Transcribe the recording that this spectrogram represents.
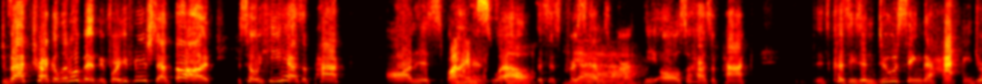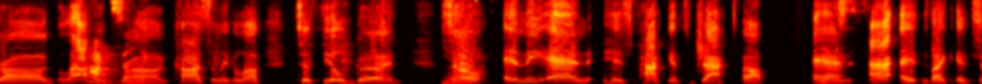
to backtrack a little bit before you finish that thought. So he has a pack on his On spine as well. This is Chris Yeah. Hemsworth. He also has a pack. It's because he's inducing the happy drug, the laughing Constantly. drug, constantly the love to feel good. So in the end, his pack gets jacked up. And Yes. at, it, like it's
